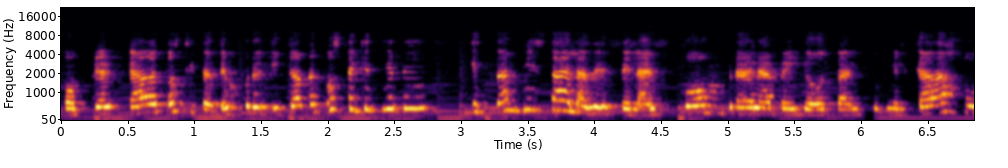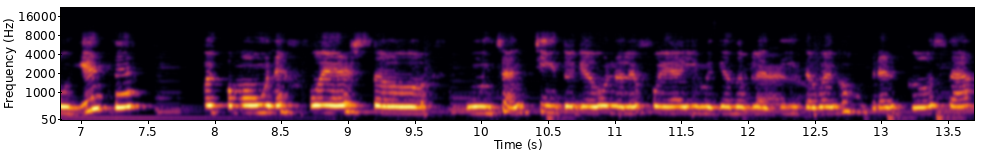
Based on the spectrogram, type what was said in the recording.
comprar cada cosita, te juro que cada cosa que tiene está en mi sala, desde la alfombra, la pelota, el, cada juguete, fue como un esfuerzo, un chanchito que a uno le fue ahí metiendo platita para comprar cosas.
